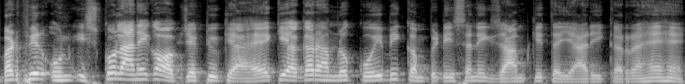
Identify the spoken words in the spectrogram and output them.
बट फिर उन, इसको लाने का ऑब्जेक्टिव क्या है कि अगर हम लोग कोई भी कंपटीशन एग्ज़ाम की तैयारी कर रहे हैं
